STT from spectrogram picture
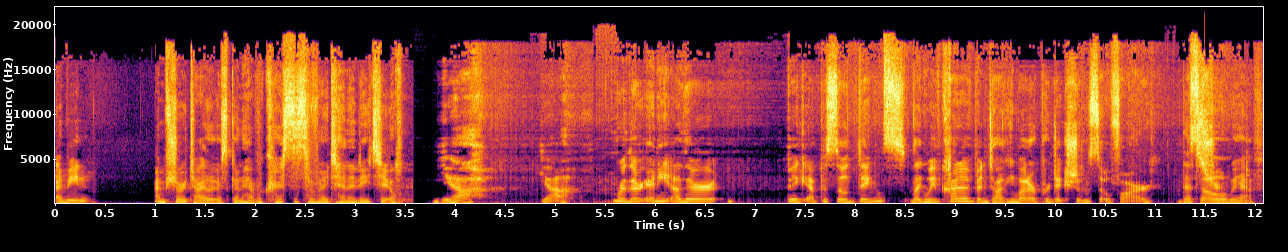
I mean, I'm sure Tyler is going to have a crisis of identity too. Yeah. Yeah. Were there any other big episode things? Like we've kind of been talking about our predictions so far. That's So- true. We have.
